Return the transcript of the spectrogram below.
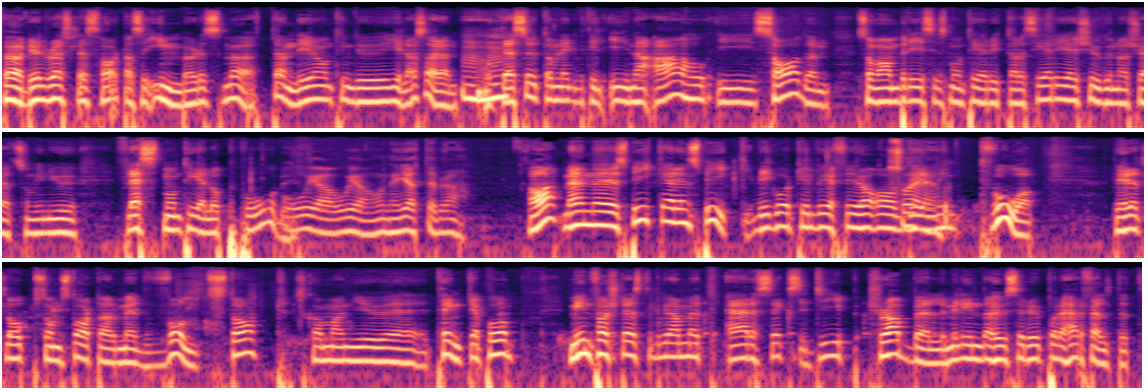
Fördel Restless Heart, alltså inbördes möten. Det är ju någonting du gillar Sören. Mhm. Och dessutom lägger vi till Ina Aho i sadeln. Som var en Brisis monterryttarserie 2021 som vinner ju flest monterlopp på Åby. Oh ja, oh ja, hon är jättebra. Ja, men eh, spik är en spik. Vi går till V4 Så är det. avdelning 2. Det är ett lopp som startar med voltstart. Ska man ju eh, tänka på. Min första häst i programmet är 6 Deep Trouble. Melinda, hur ser du på det här fältet?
